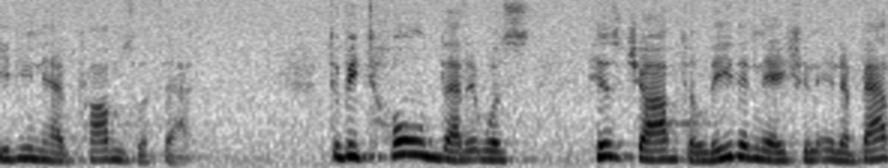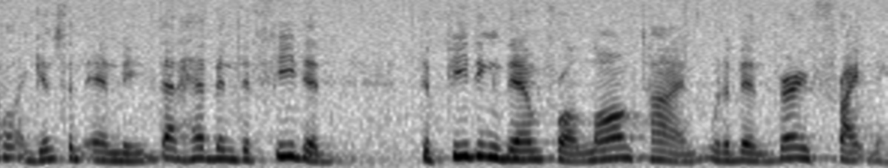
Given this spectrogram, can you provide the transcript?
Gideon had problems with that. To be told that it was his job to lead a nation in a battle against an enemy that had been defeated, defeating them for a long time, would have been very frightening,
